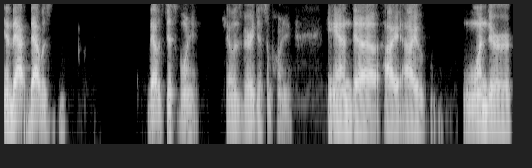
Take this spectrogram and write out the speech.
and that that was that was disappointing. That was very disappointing, and uh, I, I wonder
